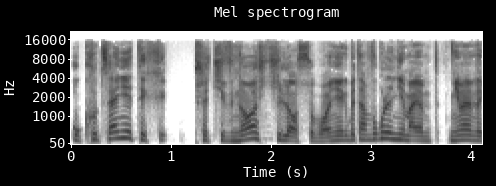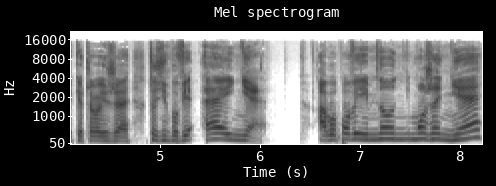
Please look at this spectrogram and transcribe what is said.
Ukrócenie tych przeciwności losu, bo oni jakby tam w ogóle nie mają, nie mają takiego czegoś, że ktoś im powie, ej, nie. Albo powie im, no może nie,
